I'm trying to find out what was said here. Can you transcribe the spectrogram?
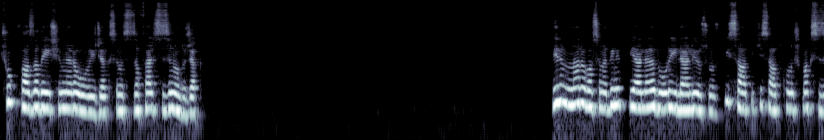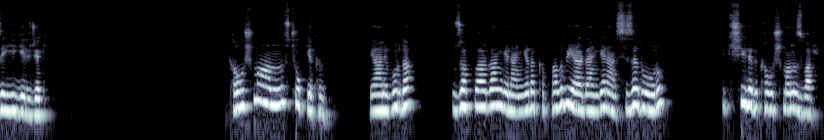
Çok fazla değişimlere uğrayacaksınız. Zafer sizin olacak. Birinin arabasına binip bir yerlere doğru ilerliyorsunuz. Bir saat iki saat konuşmak size iyi gelecek. Kavuşma anınız çok yakın. Yani burada uzaklardan gelen ya da kapalı bir yerden gelen size doğru bir kişiyle bir kavuşmanız var.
